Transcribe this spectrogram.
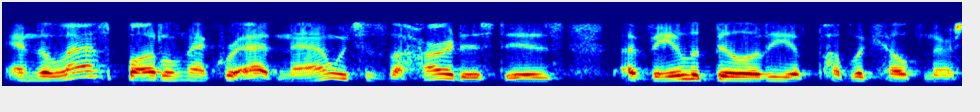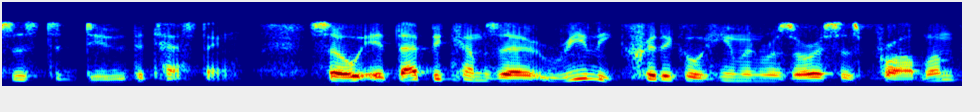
And the last bottleneck we're at now, which is the hardest, is availability of public health nurses to do the testing. So it, that becomes a really critical human resources problem.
